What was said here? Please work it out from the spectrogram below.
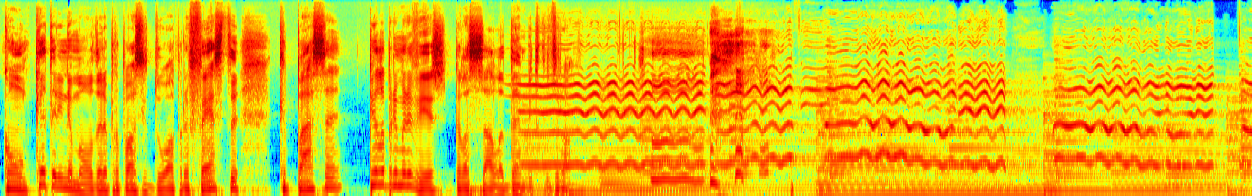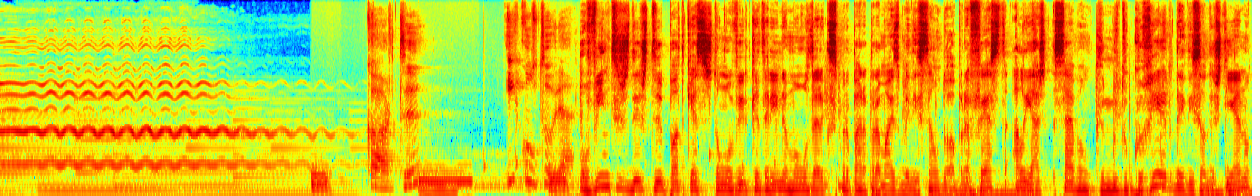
com Catarina Molder a propósito do Opera Fest, que passa pela primeira vez pela sala de âmbito cultural. Corte e cultura. Ouvintes deste podcast estão a ouvir Catarina Molder, que se prepara para mais uma edição do Opera Fest. Aliás, saibam que no decorrer da edição deste ano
